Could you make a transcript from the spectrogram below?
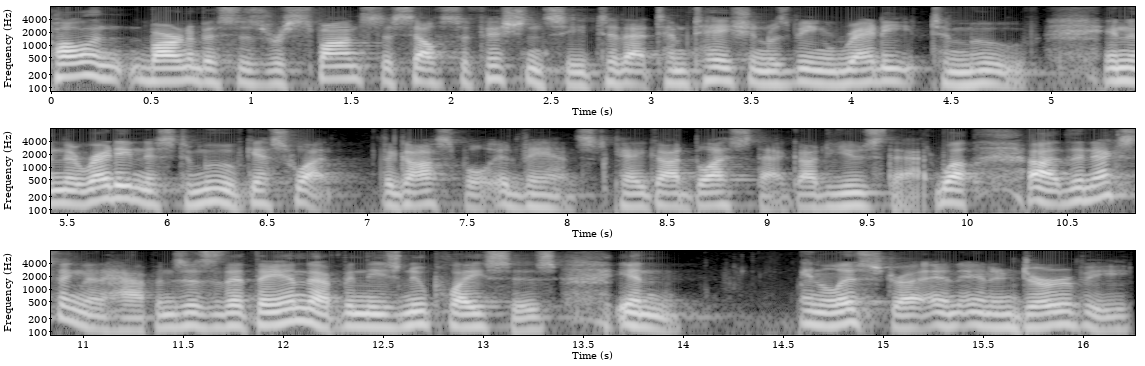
Paul and Barnabas' response to self sufficiency, to that temptation, was being ready to move. And in their readiness to move, guess what? The gospel advanced. Okay, God blessed that. God used that. Well, uh, the next thing that happens is that they end up in these new places in in Lystra and, and, in Derbe,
